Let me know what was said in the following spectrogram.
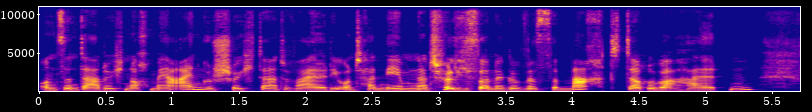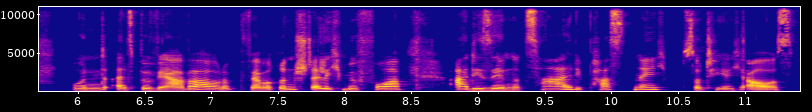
und sind dadurch noch mehr eingeschüchtert, weil die Unternehmen natürlich so eine gewisse Macht darüber halten. Und als Bewerber oder Bewerberin stelle ich mir vor, ah, die sehen eine Zahl, die passt nicht, sortiere ich aus.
